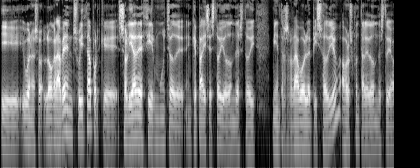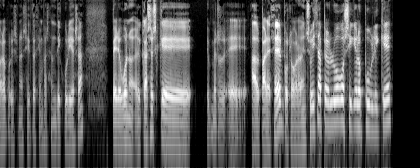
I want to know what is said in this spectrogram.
Y, y, bueno, eso, lo grabé en Suiza porque solía decir mucho de en qué país estoy o dónde estoy mientras grabo el episodio. Ahora os contaré dónde estoy ahora porque es una situación bastante curiosa. Pero bueno, el caso es que eh, al parecer, pues lo grabé en Suiza, pero luego sí que lo publiqué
